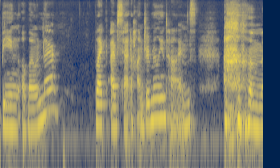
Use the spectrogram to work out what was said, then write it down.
being alone there. Like I've said a hundred million times. Um,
